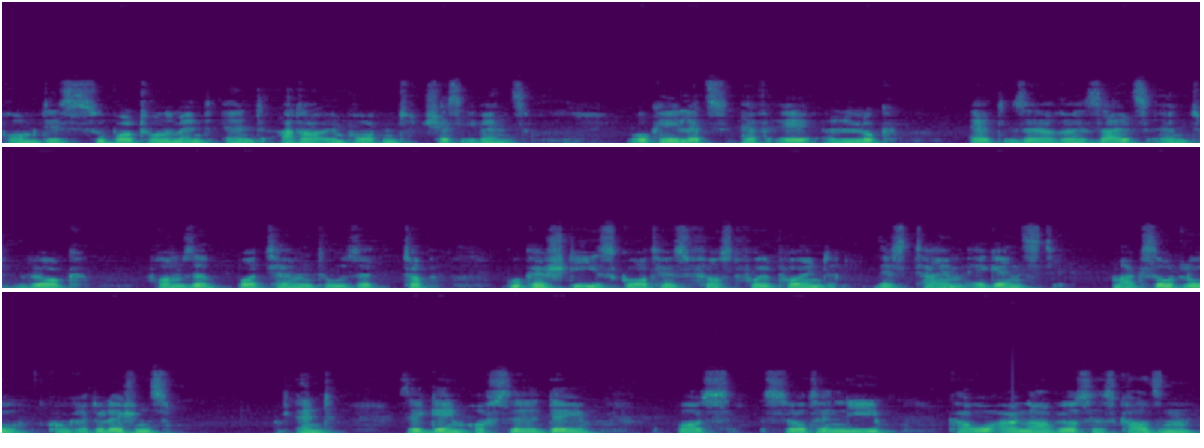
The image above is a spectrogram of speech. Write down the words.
from this super tournament and other important chess events. Okay, let's have a look at the results and work from the bottom to the top. Gukesh D scored his first full point, this time against Maghsoodloo, congratulations. And the game of the day was certainly Caruana versus Carlsen.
